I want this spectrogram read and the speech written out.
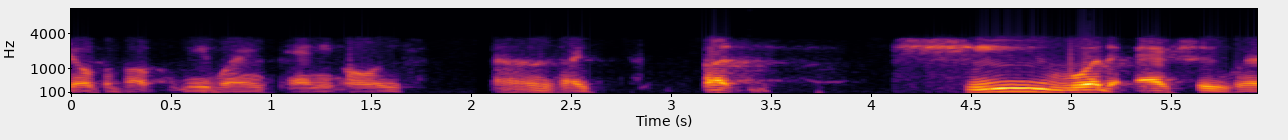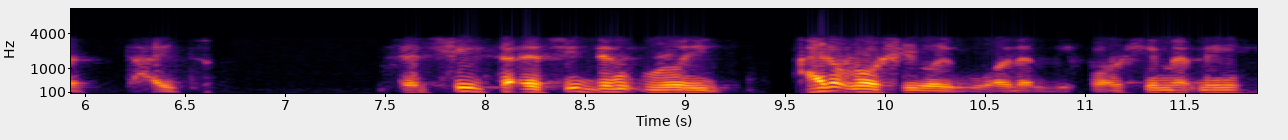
joke about me wearing pantyhose. And I was like, but she would actually wear tights. And she she didn't really. I don't know if she really wore them before she met me.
